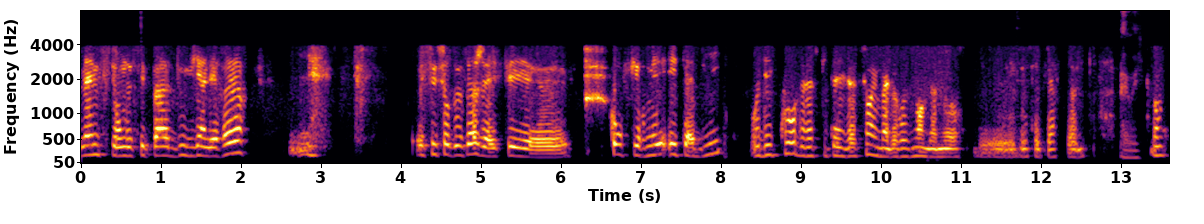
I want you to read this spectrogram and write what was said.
même si on ne sait pas d'où vient l'erreur, ce surdosage a été euh, confirmé, établi au décours de l'hospitalisation et malheureusement de la mort de, cette personne. Eh oui. Donc,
